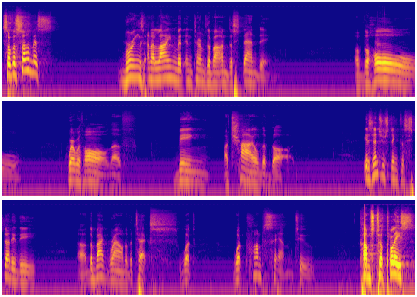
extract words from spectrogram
So the psalmist brings an alignment in terms of our understanding of the whole wherewithal of being a child of God. It is interesting to study the, uh, the background of the text, what, what prompts him to, comes to a place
